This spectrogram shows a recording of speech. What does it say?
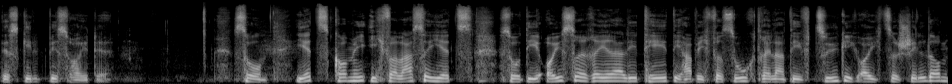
Das gilt bis heute. So, jetzt komme ich, ich verlasse jetzt so die äußere Realität, die habe ich versucht relativ zügig euch zu schildern,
